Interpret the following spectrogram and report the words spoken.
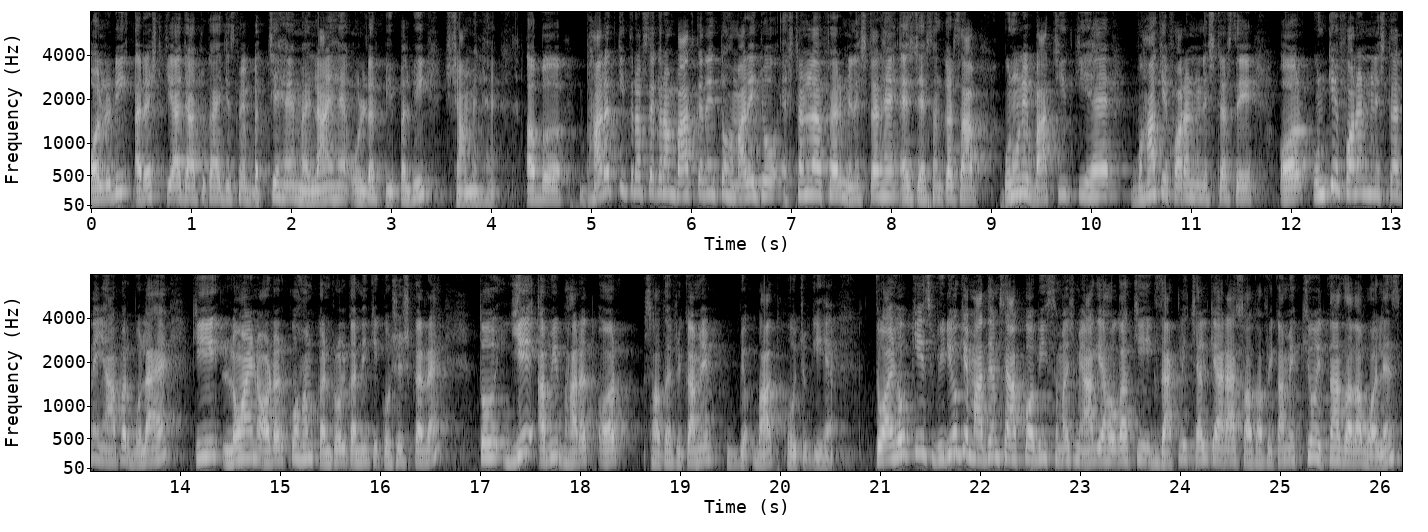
ऑलरेडी अरेस्ट किया जा चुका है जिसमें बच्चे हैं महिलाएँ हैं ओल्डर पीपल भी शामिल हैं। अब भारत की तरफ़ से अगर हम बात करें तो हमारे जो एक्सटर्नल अफेयर मिनिस्टर हैं एस जयशंकर साहब उन्होंने बातचीत की है वहाँ के फॉरेन मिनिस्टर से, और उनके फॉरेन मिनिस्टर ने यहाँ पर बोला है कि लॉ एंड ऑर्डर को हम कंट्रोल करने की कोशिश कर रहे हैं। तो ये अभी भारत और साउथ अफ्रीका में बात हो चुकी है। तो आई होप कि इस वीडियो के माध्यम से आपको अभी समझ में आ गया होगा कि एग्जैक्टली exactly चल क्या रहा है साउथ अफ्रीका में, क्यों इतना ज़्यादा वायलेंस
